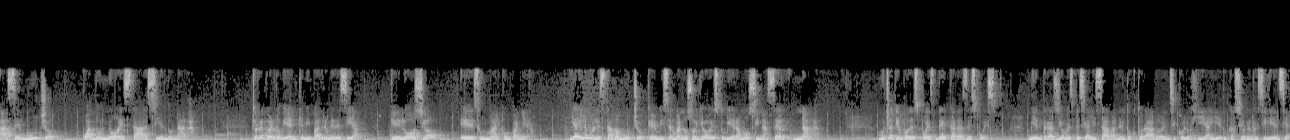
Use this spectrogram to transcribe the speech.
hace mucho cuando no está haciendo nada. Yo recuerdo bien que mi padre me decía que el ocio es un mal compañero. Y a él le molestaba mucho que mis hermanos o yo estuviéramos sin hacer nada. Mucho tiempo después, décadas después, mientras yo me especializaba en el doctorado en psicología y educación en resiliencia,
